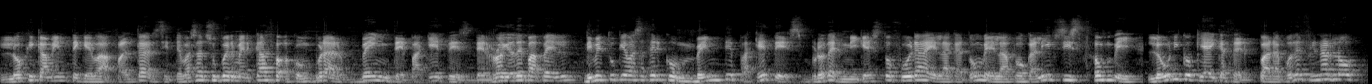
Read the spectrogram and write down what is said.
lógicamente que va a faltar. Si te vas al supermercado a comprar 20 paquetes de rollo de papel, dime tú qué vas a hacer con 20 paquetes. Brother, ni que esto fuera el acatombe, el apocalipsis zombie. Lo único que hay que hacer para poder frenarlo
